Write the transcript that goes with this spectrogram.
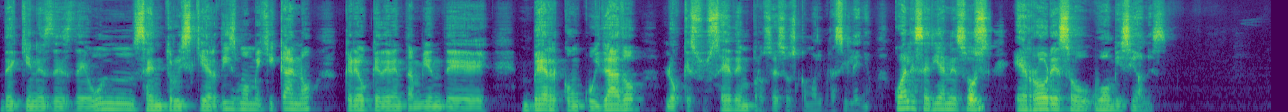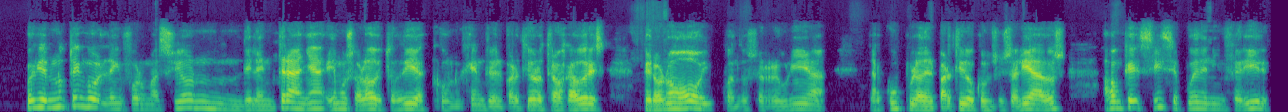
de quienes desde un centroizquierdismo mexicano creo que deben también de ver con cuidado lo que sucede en procesos como el brasileño. ¿Cuáles serían esos errores o, u omisiones? Pues bien, no tengo la información de la entraña. Hemos hablado estos días con gente del Partido de los Trabajadores, pero no hoy, cuando se reunía la cúpula del partido con sus aliados, aunque sí se pueden inferir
